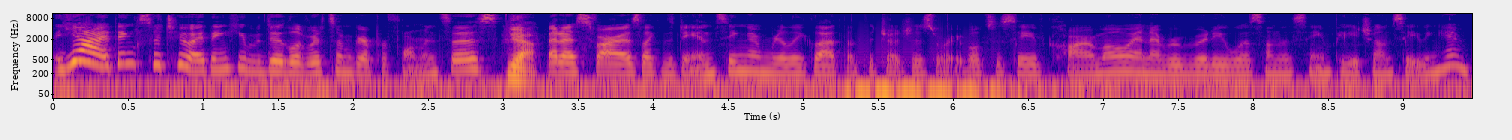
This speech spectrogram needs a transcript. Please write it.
Yeah, I think so too. I think he delivered some great performances. Yeah. But as far as like the dancing, I'm really glad that the judges were able to save Karamo and everybody was on the same page on saving him.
